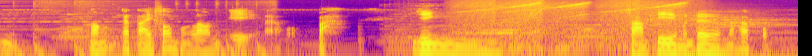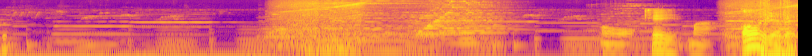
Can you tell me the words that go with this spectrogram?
อืมน้องกระต่ายส้มของเรานั่นเองนะครับผม ปะยิงสามทีเหมือนเดิมนะครับผมโอเคมาโอ้ยเดี๋ยวเดี๋ยว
